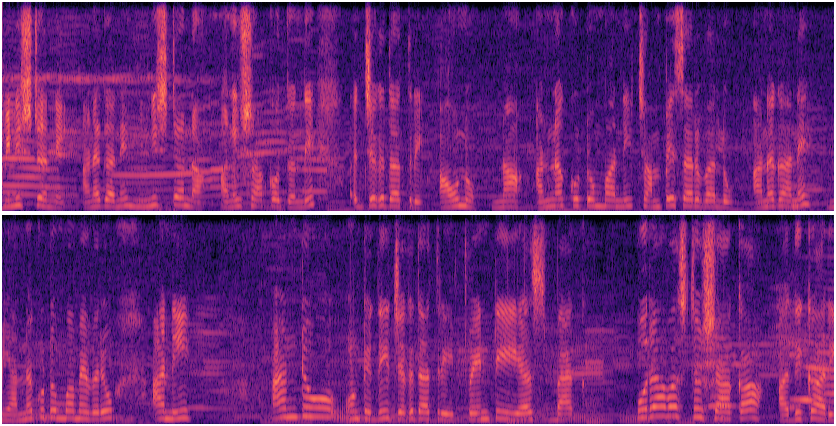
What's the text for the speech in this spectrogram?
మినిస్టర్ని. అనగానే మినిస్టర్నా అని షాక్ అవుతుంది జగదాత్రి. అవును నా అన్న కుటుంబాన్ని చంపేశారు వాళ్ళు. అనగానే మీ అన్న కుటుంబం ఎవరు? అని అంటూ ఉంటుంది జగదాత్రి. ట్వంటీ ఇయర్స్ బ్యాక్ పురావస్తు శాఖ అధికారి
